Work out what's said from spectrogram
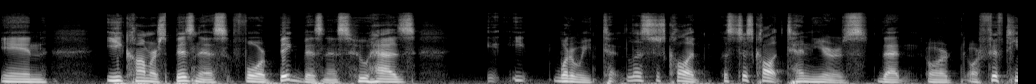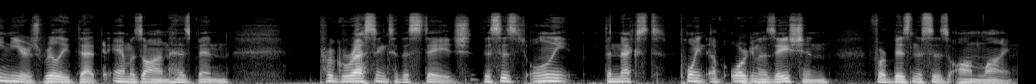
in e-commerce business for big business who has. E- what are we? Ten, let's just call it. Let's just call it ten years that, or or fifteen years, really, that Amazon has been progressing to this stage. This is only the next point of organization for businesses online,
